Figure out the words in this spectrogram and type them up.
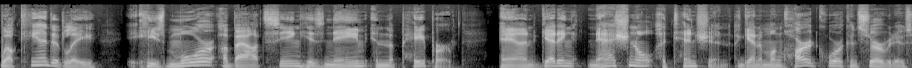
well, candidly, he's more about seeing his name in the paper and getting national attention, again, among hardcore conservatives,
